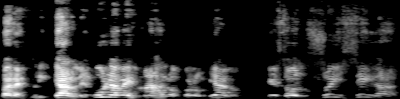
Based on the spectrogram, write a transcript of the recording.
para explicarle una vez más a los colombianos que son suicidas.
